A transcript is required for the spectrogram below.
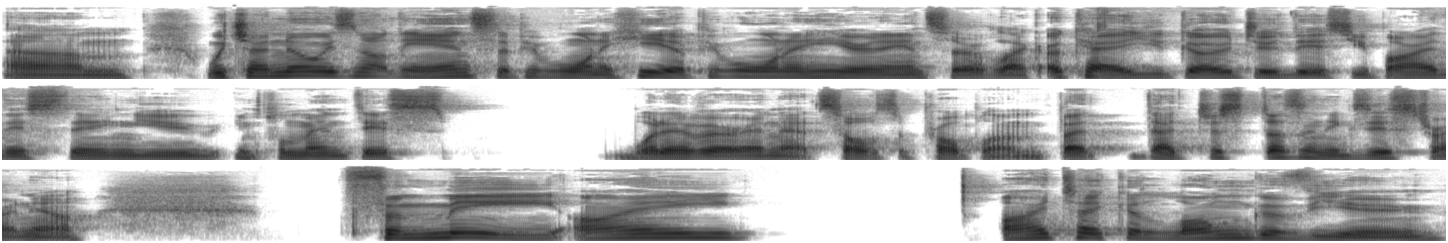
um, which I know is not the answer people want to hear. People want to hear an answer of like, okay, you go do this, you buy this thing, you implement this, whatever, and that solves the problem. But that just doesn't exist right now. For me, I I take a longer view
